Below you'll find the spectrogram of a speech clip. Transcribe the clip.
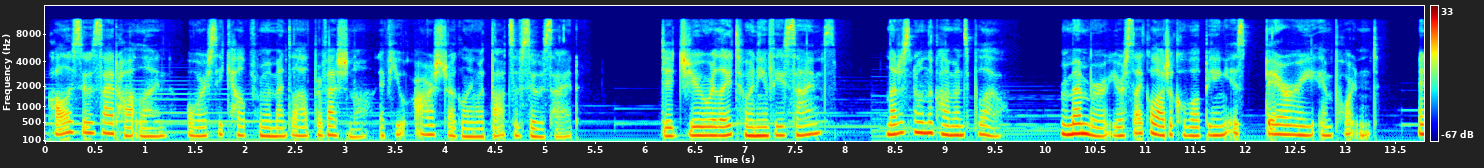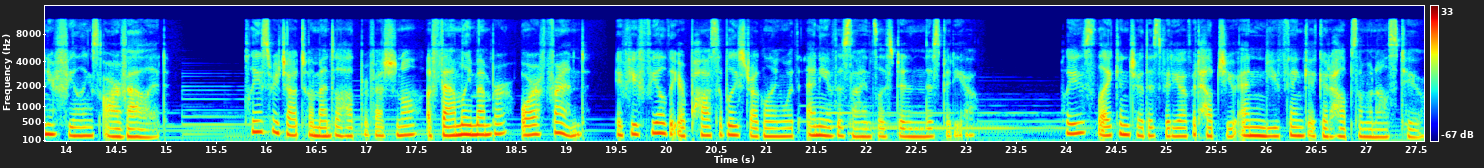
Call a suicide hotline or seek help from a mental health professional if you are struggling with thoughts of suicide. Did you relate to any of these signs? Let us know in the comments below. Remember, your psychological well-being is very important and your feelings are valid please reach out to a mental health professional, a family member, or a friend if you feel that you're possibly struggling with any of the signs listed in this video. Please like and share this video if it helped you and you think it could help someone else too.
